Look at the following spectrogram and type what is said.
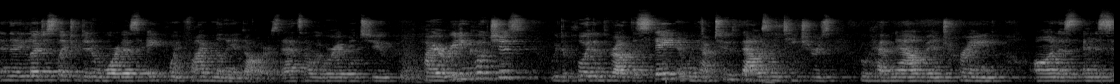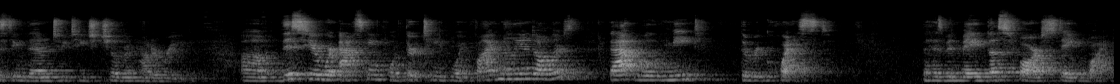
and the legislature did award us $8.5 million. That's how we were able to hire reading coaches. We deploy them throughout the state, and we have 2,000 teachers who have now been trained on us and assisting them to teach children how to read. Um, This year, we're asking for $13.5 million. That will meet the request that has been made thus far statewide.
